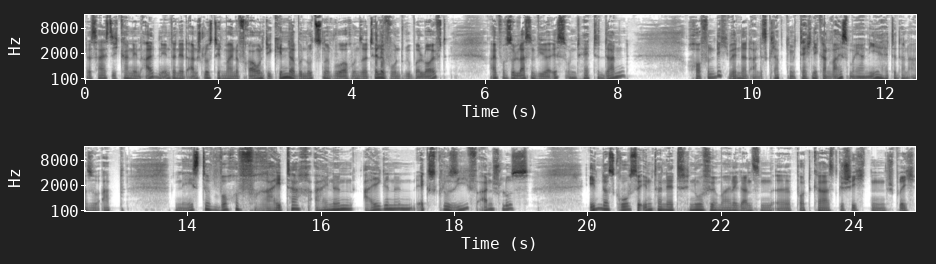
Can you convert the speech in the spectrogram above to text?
Das heißt, ich kann den alten Internetanschluss, den meine Frau und die Kinder benutzen und wo auch unser Telefon drüber läuft, einfach so lassen, wie er ist und hätte dann hoffentlich, wenn das alles klappt, mit Technikern weiß man ja nie, hätte dann also ab nächste Woche Freitag einen eigenen Exklusivanschluss in das große Internet nur für meine ganzen äh, Podcast-Geschichten, sprich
